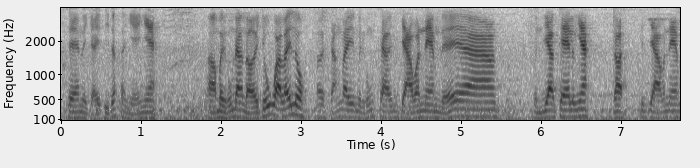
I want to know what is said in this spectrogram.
Xe này chạy thì rất là nhẹ nhàng. À, mình cũng đang đợi chú qua lấy luôn. Sẵn đây mình cũng chào, anh em để mình giao xe luôn nha. Rồi xin chào anh em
